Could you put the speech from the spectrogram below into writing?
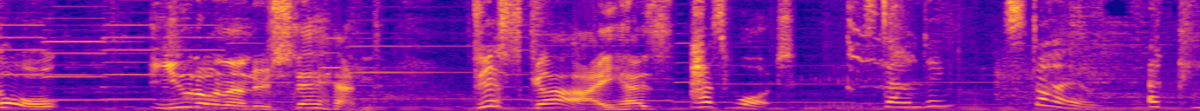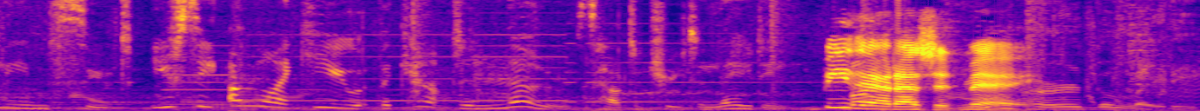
Oh, you don't understand. This guy has... Has what? Standing? Style. A clean suit. You see, unlike you, the captain knows how to treat a lady. Be that as it You may. heard the lady.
